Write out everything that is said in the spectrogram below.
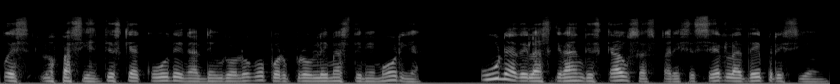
pues los pacientes que acuden al neurólogo por problemas de memoria, una de las grandes causas parece ser la depresión,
